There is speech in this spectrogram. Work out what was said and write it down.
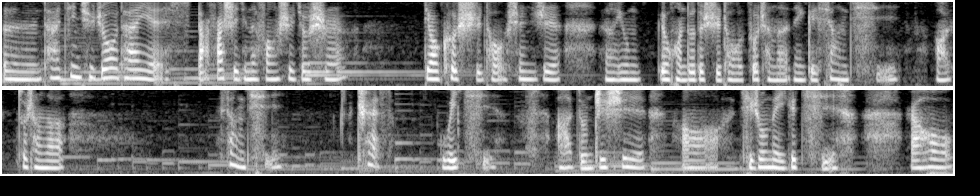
嗯，他进去之后，他也打发时间的方式就是雕刻石头，甚至，嗯，用用很多的石头做成了那个象棋啊，做成了。象棋，chess，围棋，啊，总之是啊其中的一个棋，然后，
